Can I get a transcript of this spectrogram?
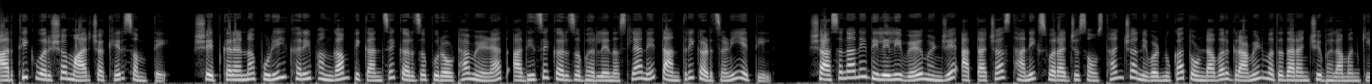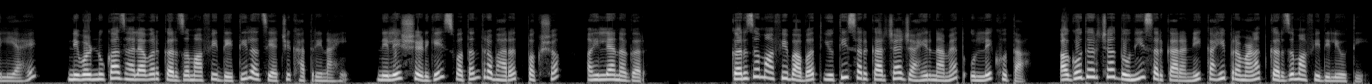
आर्थिक वर्ष मार्च अखेर संपते. शेतकऱ्यांना पुढील खरीप हंगाम पिकांचे कर्ज पुरवठा मिळण्यात आधीचे कर्ज भरले नसल्याने तांत्रिक अडचणी येतील. शासनाने दिलेली वेळ म्हणजे आताच्या स्थानिक स्वराज्य संस्थांच्या निवडणुका तोंडावर ग्रामीण मतदारांची भलामण केली आहे. निवडणुका झाल्यावर कर्जमाफी देतीलच याची खात्री नाही. निलेश शेडगे स्वतंत्र भारत पक्ष अहिल्यानगर. कर्जमाफीबाबत युती सरकारच्या जाहीरनाम्यात उल्लेख होता. अगोदरच्या दोन्ही सरकारांनी काही प्रमाणात कर्जमाफी दिली होती.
